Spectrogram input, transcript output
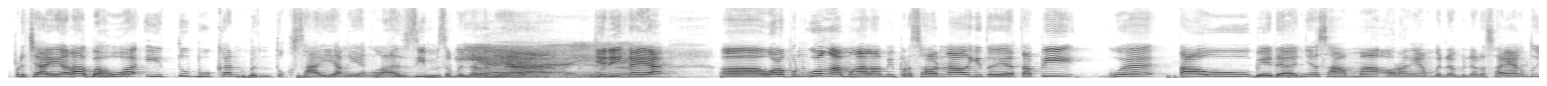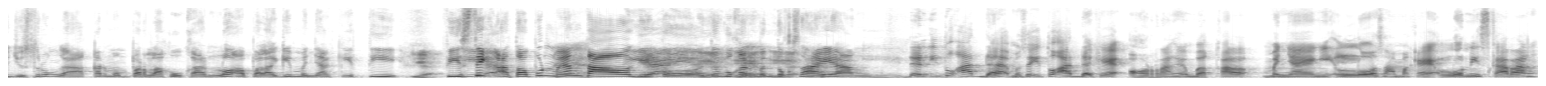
percayalah bahwa itu bukan bentuk sayang yang lazim sebenarnya Iya, iya. jadi kayak eh, walaupun gue nggak mengalami personal gitu ya tapi gue tahu bedanya sama orang yang benar-benar sayang tuh justru nggak akan memperlakukan lo apalagi menyakiti Iya. fisik ataupun mental Iya, gitu iya, itu iya, bukan iya, bentuk iya, iya. sayang Iya, Dan itu ada, maksudnya itu ada kayak orang yang bakal menyayangi lo sama kayak lo nih sekarang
